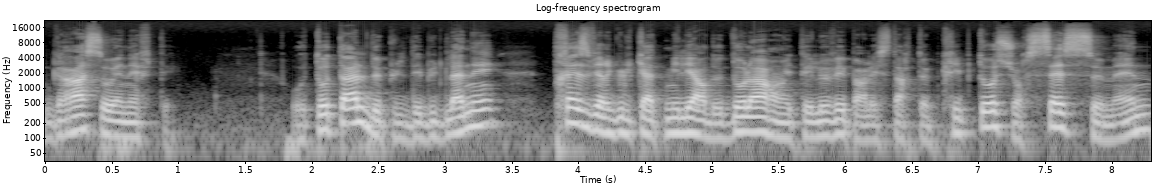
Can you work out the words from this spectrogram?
grâce aux NFT. Au total, depuis le début de l'année, 13,4 milliards de dollars ont été levés par les startups crypto sur 16 semaines,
